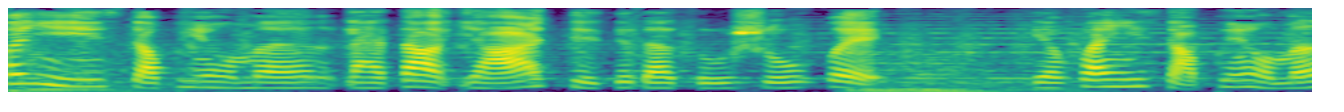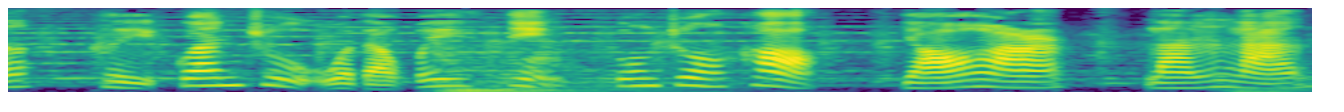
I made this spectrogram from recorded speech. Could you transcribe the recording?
欢迎小朋友们来到瑶儿姐姐的读书会，也欢迎小朋友们可以关注我的微信公众号“瑶儿蓝蓝”。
